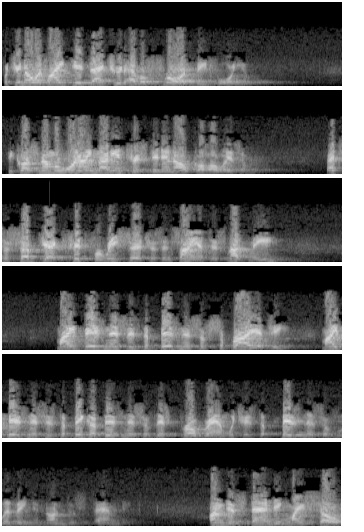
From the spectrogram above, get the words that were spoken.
But you know, if I did that, you'd have a fraud before you. Because number one, I'm not interested in alcoholism. That's a subject fit for researchers and scientists, not me. My business is the business of sobriety My business is the bigger business of this program, which is the business of living and understanding. Understanding myself,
